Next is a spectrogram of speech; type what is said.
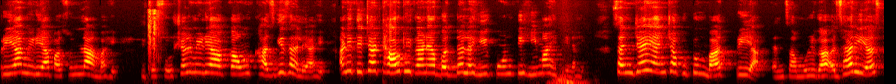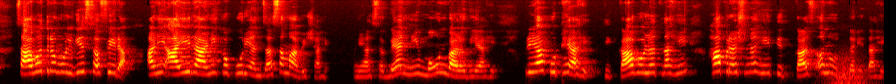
प्रिया मीडियापासून लांब आहे. तिचे सोशल मीडिया अकाउंट खाजगी झाले आहे आणि तिच्या ठाव ठिकाण्याबद्दलही कोणतीही माहिती नाही. संजय यांच्या कुटुंबात प्रिया त्यांचा मुलगा अझारियस सावत्र मुलगी सफिरा आणि आई राणी कपूर यांचा समावेश आहे. पण या सगळ्यांनी मौन बाळगले आहे. प्रिया कुठे आहे? ती का बोलत नाही? हा प्रश्नही तितकाच अनुत्तरित आहे.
